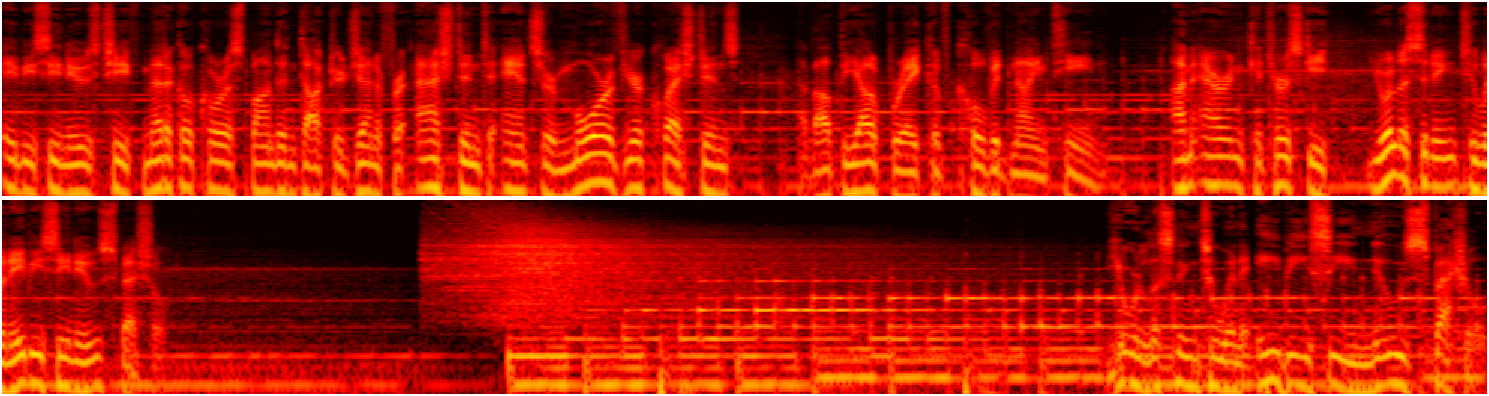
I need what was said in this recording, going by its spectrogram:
ABC News chief medical correspondent Dr. Jennifer Ashton to answer more of your questions about the outbreak of COVID 19. I'm Aaron Katersky. You're listening to an ABC News special. You're listening to an ABC News special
